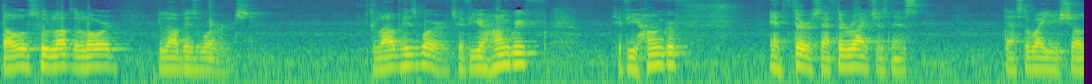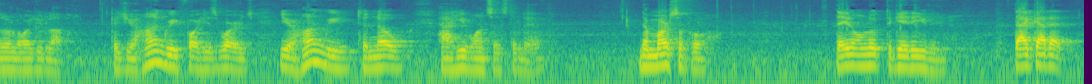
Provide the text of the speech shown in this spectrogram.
Those who love the Lord love his words. Love his words. If you're hungry if you hunger and thirst after righteousness, that's the way you show the Lord you love him. Because you're hungry for his words. You're hungry to know how he wants us to live. The merciful, they don't look to get even. That guy that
